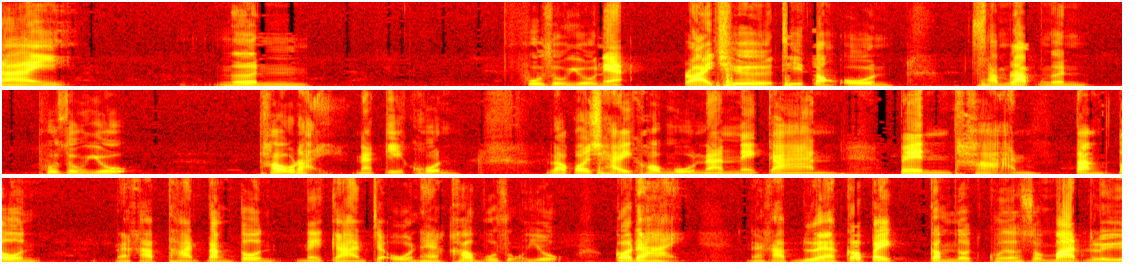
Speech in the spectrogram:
ในเงิน ผู้สูงอายุเนี่ยรายชื่อที่ต้องโอนสำหรับเงินผู้สูงอายุ เท่าไหร่นะกี่คน เราก็ใช้ข้อมูลนั้นในการเป็นฐานตั้งต้นนะครับฐานตั้งต้นในการจะโอนให้เข้าผู้สูงอายุก็ได้นะครับแล้วก็ไปกำหนดคุณสมบัติ หรือ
